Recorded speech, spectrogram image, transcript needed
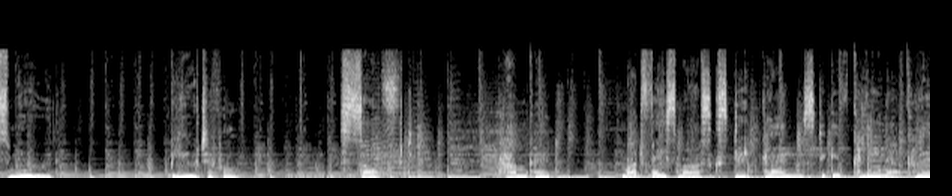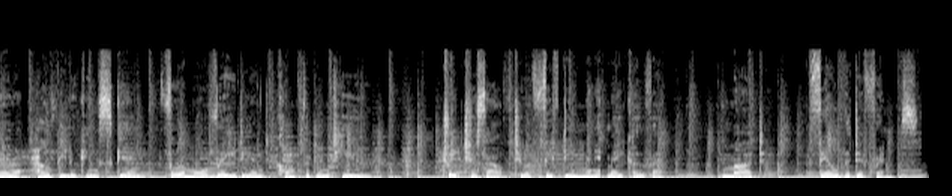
Smooth. Beautiful. Soft. Pampered. Mudd face masks deep cleanse to give cleaner, clearer, healthy looking skin for a more radiant, confident you. Treat yourself to a 15 minute makeover. Mudd. Feel the difference.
